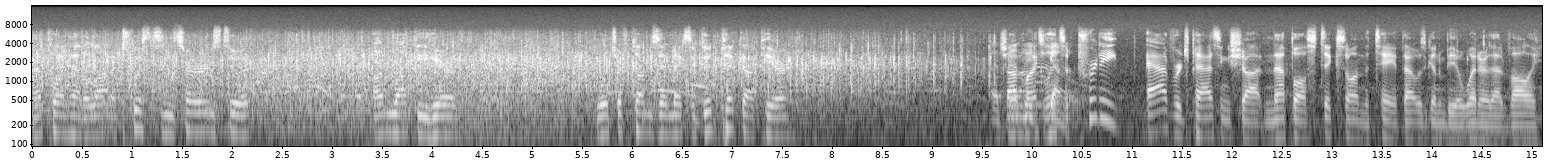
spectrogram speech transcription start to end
That point had a lot of twists and turns to it. Unlucky here. Woodruff comes in, makes a good pickup here. John Michael hits a pretty average passing shot, and that ball sticks on the tape. That was going to be a winner, that volley.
